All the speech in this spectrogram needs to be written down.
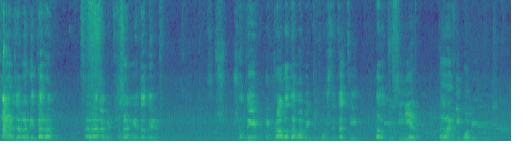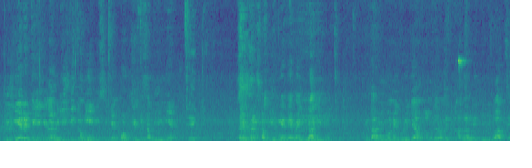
থানার যারা নেতারা আমি থানার নেতাদের সাথে একটু আলাদাভাবে একটু বসতে চাচ্ছি তারা তো সিনিয়র তারা কি বলে? ইউনিয়নের থেকে কিন্তু আমি লিখিত নিয়ে নিছি ভোট কিন্তু সব ইউনিয়ন ঠিক। সব ইউনিয়নে আমি একটু আগে বলছি। কিন্তু আমি মনে করি যে আমাদের অনেক থানার নেতৃবৃন্দ আছে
